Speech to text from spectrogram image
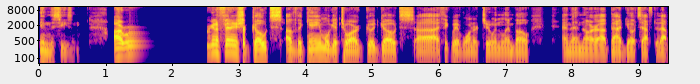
in the season. All right, we're, going to finish goats of the game. We'll get to our good goats. Uh, I think we have one or two in limbo, and then our uh, bad goats after that.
